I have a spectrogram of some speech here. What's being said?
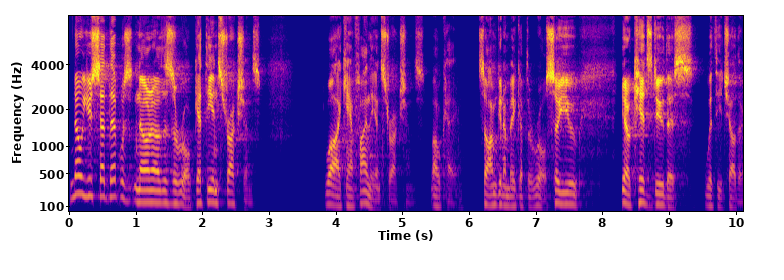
No, you said that was no, no, this is a rule. Get the instructions. Well, I can't find the instructions. Okay. So I'm going to make up the rules. So you, you know, kids do this with each other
